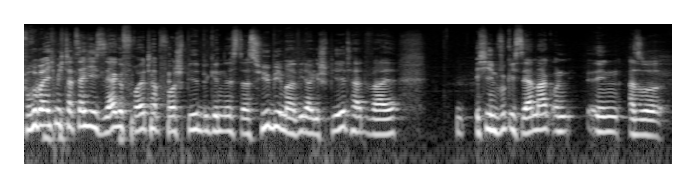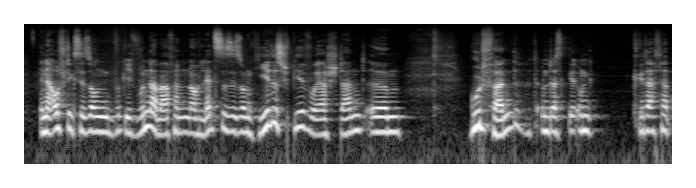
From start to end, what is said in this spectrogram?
Worüber ich mich tatsächlich sehr gefreut habe vor Spielbeginn ist, dass Hübi mal wieder gespielt hat, weil ich ihn wirklich sehr mag und ihn, also in der Aufstiegssaison wirklich wunderbar fand und auch letzte Saison jedes Spiel, wo er stand, ähm, gut fand und, das, und gedacht habe,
